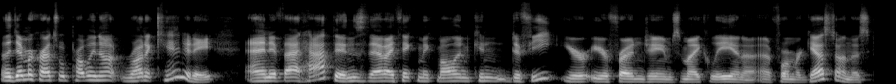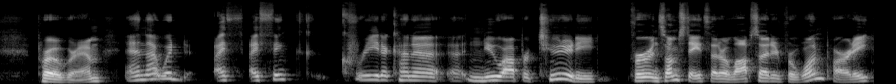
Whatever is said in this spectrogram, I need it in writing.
And the Democrats will probably not run a candidate. And if that happens, then I think McMullin can defeat your, your friend James Mike Lee and a, a former guest on this program. And that would, I, th- I think, create a kind of uh, new opportunity for in some states that are lopsided for one party,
